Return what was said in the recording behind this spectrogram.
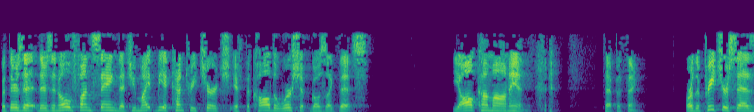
But there's a there's an old fun saying that you might be a country church if the call to worship goes like this. Y'all come on in. type of thing. Or the preacher says,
